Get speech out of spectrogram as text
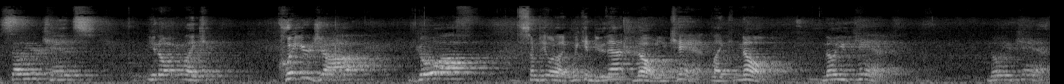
sell your kids, you know, like quit your job, go off some people are like, we can do that? No, you can't. Like, no. No, you can't. No, you can't.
